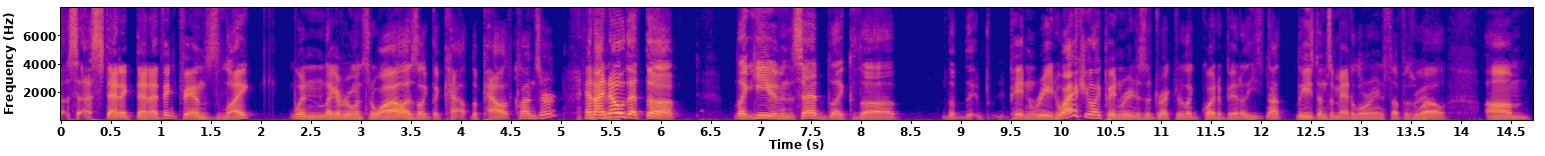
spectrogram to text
aesthetic that I think fans like when like every once in a while as like the cal- the palate cleanser. and I know that the like he even said like the the, the Peyton Reed, who I actually like Peyton Reed as a director like quite a bit. He's not he's done some Mandalorian stuff as well. Um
